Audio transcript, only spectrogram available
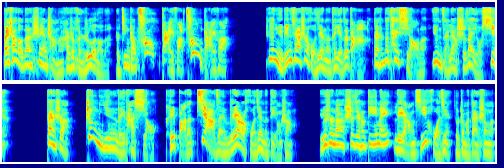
白沙导弹试验场呢还是很热闹的，这经常蹭打一发，蹭打一发。这个女兵下士火箭呢，它也在打，但是它太小了，运载量实在有限。但是啊。正因为它小，可以把它架在 V 二火箭的顶上，于是呢，世界上第一枚两级火箭就这么诞生了。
